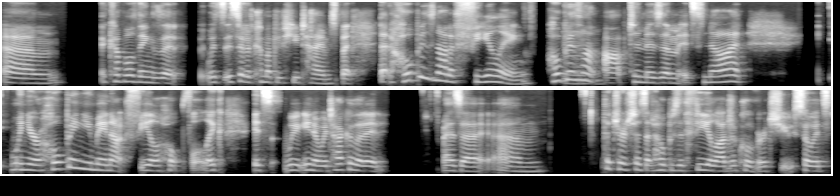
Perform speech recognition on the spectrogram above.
um, a couple of things that it's, sort of come up a few times, but that hope is not a feeling. Hope mm. is not optimism. It's not when you're hoping you may not feel hopeful like it's we you know we talk about it as a um, the church says that hope is a theological virtue so it's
